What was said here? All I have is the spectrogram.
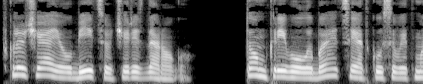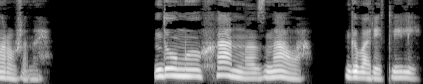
включая убийцу через дорогу. Том криво улыбается и откусывает мороженое. «Думаю, Ханна знала», — говорит Лили.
